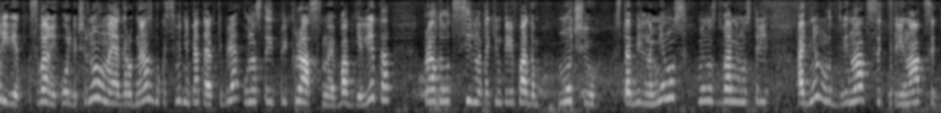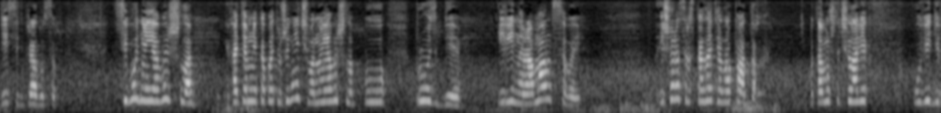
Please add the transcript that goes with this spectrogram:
привет! С вами Ольга Чернова, моя огородная азбука. Сегодня 5 октября. У нас стоит прекрасное бабье лето. Правда, вот сильно таким перепадом ночью стабильно минус, минус 2, минус 3, а днем вот 12, 13, 10 градусов. Сегодня я вышла, хотя мне копать уже нечего, но я вышла по просьбе Ирины Романцевой еще раз рассказать о лопатах. Потому что человек, увидев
